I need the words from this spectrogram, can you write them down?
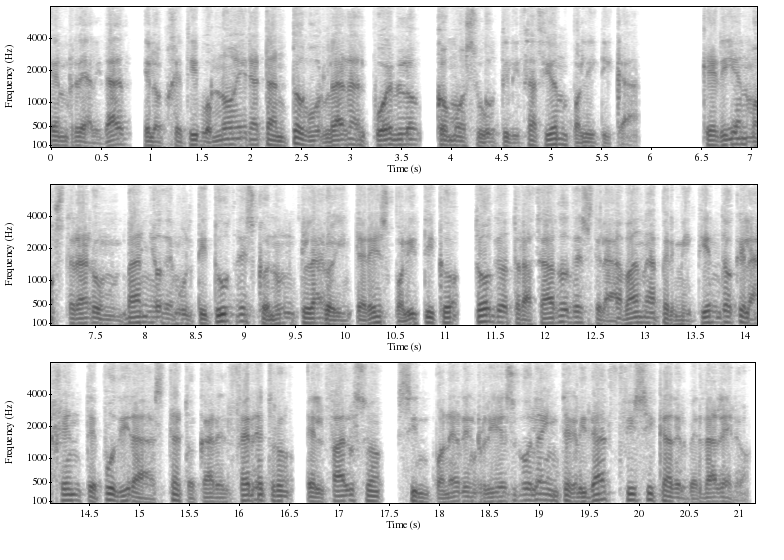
En realidad, el objetivo no era tanto burlar al pueblo, como su utilización política. Querían mostrar un baño de multitudes con un claro interés político, todo trazado desde La Habana permitiendo que la gente pudiera hasta tocar el féretro, el falso, sin poner en riesgo la integridad física del verdadero.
